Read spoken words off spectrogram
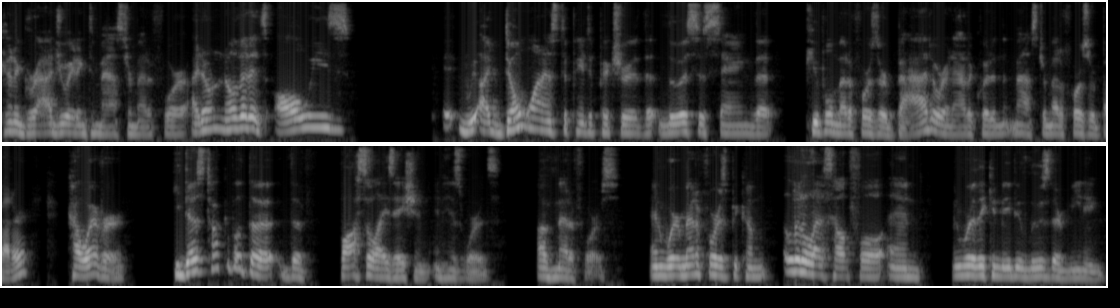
kind of graduating to master metaphor, I don't know that it's always. I don't want us to paint a picture that Lewis is saying that pupil metaphors are bad or inadequate and that master metaphors are better. However, he does talk about the the fossilization in his words of metaphors and where metaphors become a little less helpful and and where they can maybe lose their meaning.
